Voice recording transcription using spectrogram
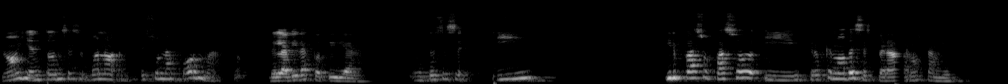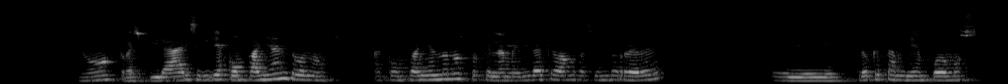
¿no? Y entonces, bueno, es una forma ¿no? de la vida cotidiana. Entonces, y ir paso a paso y creo que no desesperarnos también, ¿no? Respirar y seguir acompañándonos, acompañándonos porque en la medida que vamos haciendo redes, eh, creo que también podemos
